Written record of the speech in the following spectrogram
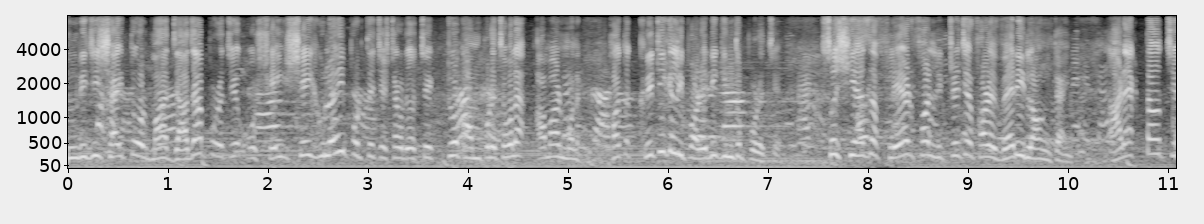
ইংরেজি সাহিত্য ওর মা যা যা পড়েছে ও সেই সেইগুলোই পড়তে চেষ্টা করে হচ্ছে একটু কম পড়েছে বলে আমার মনে হয়তো ক্রিটিক্যালি পড়েনি কিন্তু পড়েছে। So she has a flair for literature for a very long time আর একটা হচ্ছে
